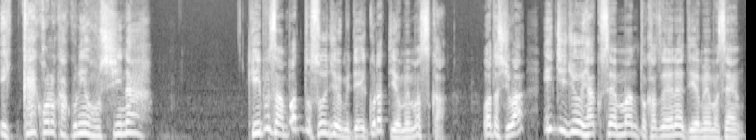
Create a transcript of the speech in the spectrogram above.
一回この確認欲しいな。キープさんパッと数字を見ていくらって読めますか？私は一十百千万と数えないと読めません。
